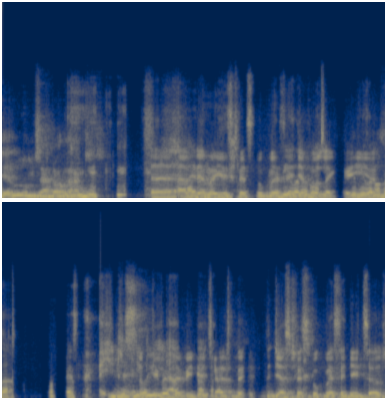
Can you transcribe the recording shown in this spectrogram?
the rooms and all that. Uh, I've I never used Facebook Messenger you're for like a maybe you're year. not that on Facebook. Not Interestingly, even the uh, video chat, the, the just Facebook Messenger itself.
